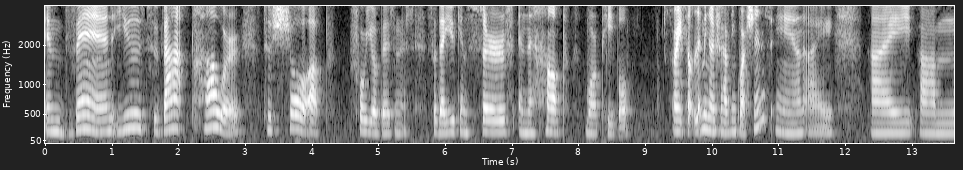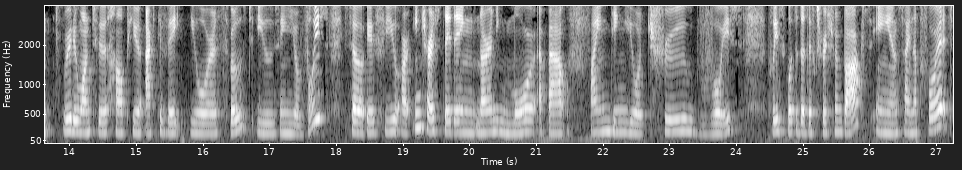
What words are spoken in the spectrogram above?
and then use that power to show up for your business so that you can serve and help more people. All right so let me know if you have any questions and i I um, really want to help you activate your throat using your voice. So, if you are interested in learning more about finding your true voice, please go to the description box and sign up for it.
